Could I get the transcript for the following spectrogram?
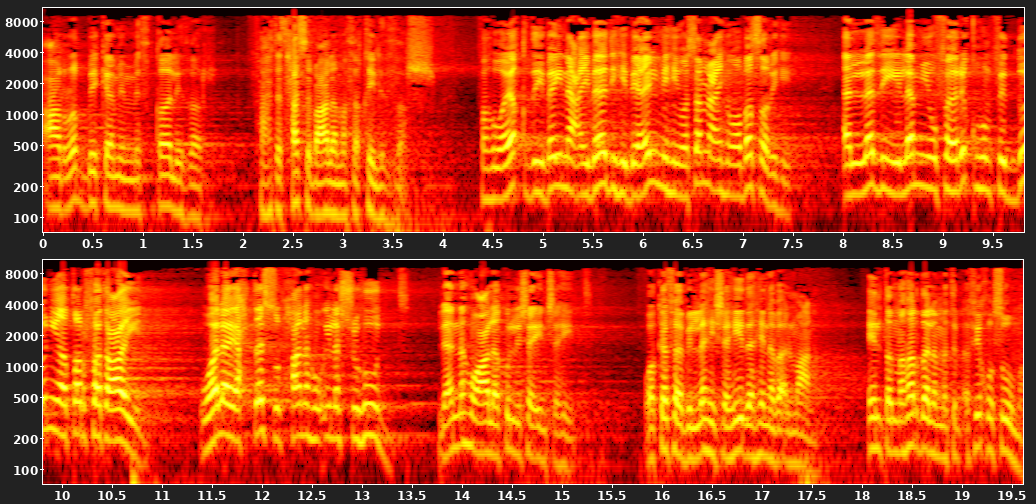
عن ربك من مثقال ذر. فهتتحسب على مثقيل الذر. فهو يقضي بين عباده بعلمه وسمعه وبصره. الذي لم يفارقهم في الدنيا طرفة عين ولا يحتاج سبحانه إلى الشهود لأنه على كل شيء شهيد. وكفى بالله شهيدا هنا بقى المعنى. انت النهاردة لما تبقى في خصومة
